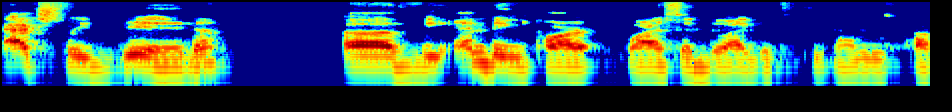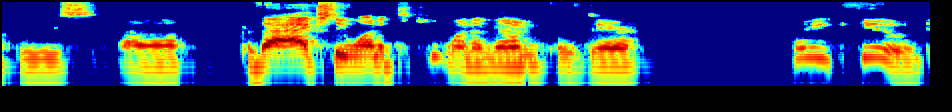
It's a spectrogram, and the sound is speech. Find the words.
actually did uh the ending part where I said, "Do I get to keep one of these puppies?" Uh, because I actually wanted to keep one of them because they're pretty cute,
